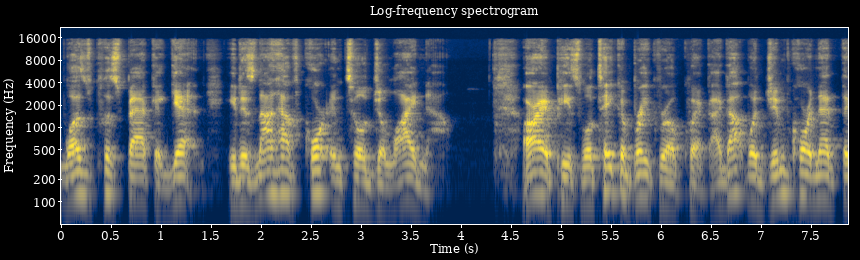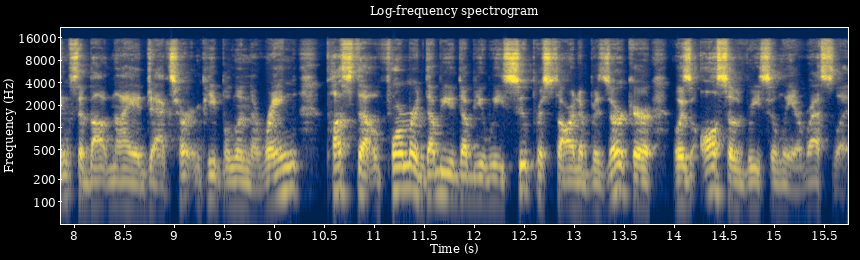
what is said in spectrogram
was pushed back again. He does not have court until July now. All right, peace. We'll take a break real quick. I got what Jim Cornette thinks about Nia Jax hurting people in the ring. Plus, the former WWE superstar, the Berserker, was also recently arrested.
